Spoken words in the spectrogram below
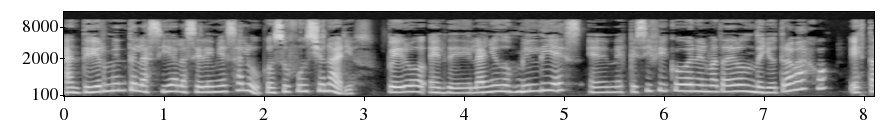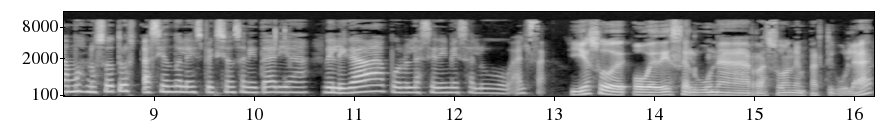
anteriormente la hacía la Seremi de Salud con sus funcionarios, pero el del año 2010, en específico en el matadero donde yo trabajo, estamos nosotros haciendo la inspección sanitaria delegada por la Seremi de Salud al SAC. ¿Y eso obedece a alguna razón en particular?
